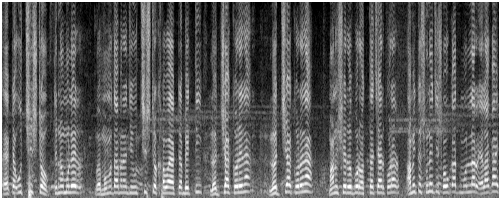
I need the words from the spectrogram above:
একটা উচ্ছিষ্ট, তৃণমূলের মমতা ব্যানার্জি উচ্ছিষ্ট খাওয়া একটা ব্যক্তি। লজ্জা করে না, লজ্জা করে না। মানুষের ওপর অত্যাচার করার। আমি তো শুনেছি শৌকাত মোল্লার এলাকায়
